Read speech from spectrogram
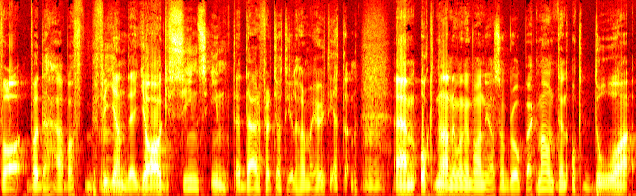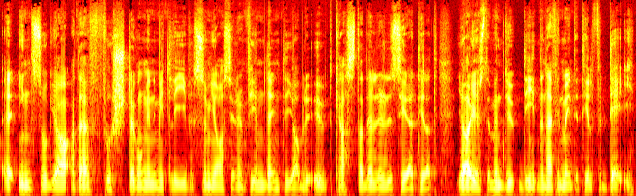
vad, vad det här var befriande. Jag syns inte därför att jag tillhör majoriteten. Ehm, och den andra gången var när jag såg Brokeback Mountain. Och då eh, insåg jag att det här är första gången i mitt liv som jag ser en film där inte jag blir utkastad eller reducerad till att, ja just det, men du, den här filmen är inte till för dig.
